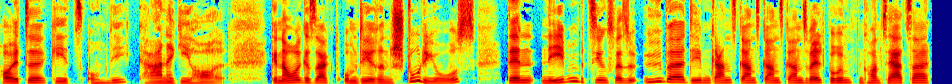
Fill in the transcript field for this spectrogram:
heute geht's um die Carnegie Hall. Genauer gesagt um deren Studios, denn neben bzw. über dem ganz, ganz, ganz, ganz weltberühmten Konzertsaal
